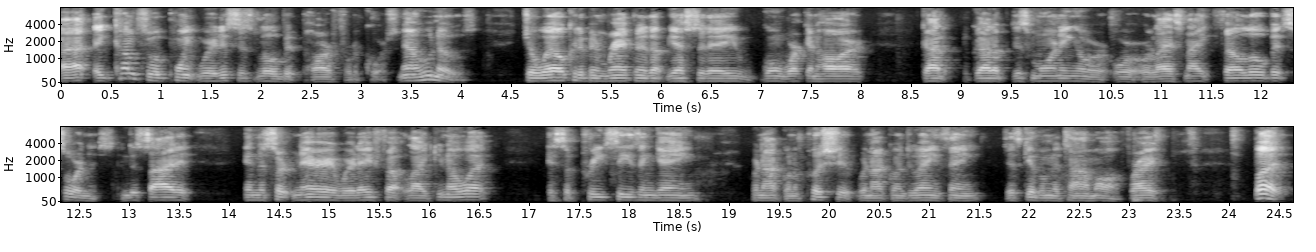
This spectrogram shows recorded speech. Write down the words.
It comes to a point where this is a little bit par for the course. Now, who knows? Joel could have been ramping it up yesterday, going working hard. Got got up this morning or, or or last night, felt a little bit soreness, and decided in a certain area where they felt like, you know what, it's a preseason game. We're not going to push it. We're not going to do anything. Just give them the time off, right? But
